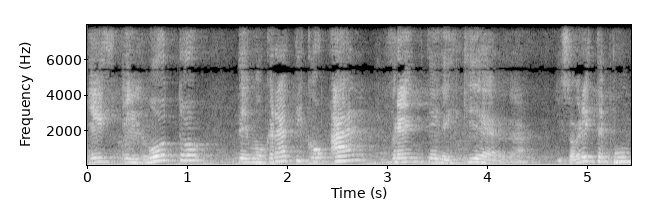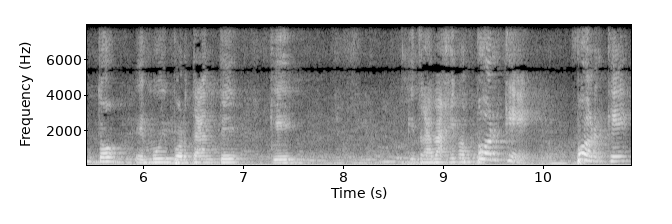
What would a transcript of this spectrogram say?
es el voto democrático al frente de izquierda. Y sobre este punto es muy importante que, trabajemos. ¿Por qué? Porque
